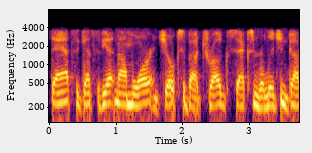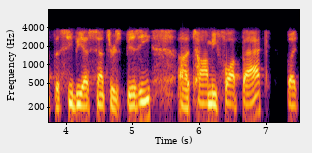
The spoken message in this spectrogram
stance against the Vietnam War and jokes about drugs, sex, and religion got the CBS censors busy. Uh, Tommy fought back but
